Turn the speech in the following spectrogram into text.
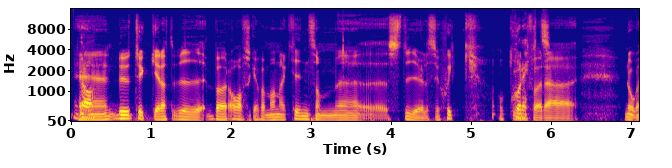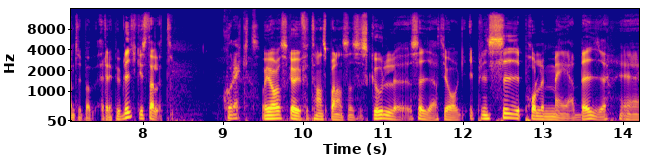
Ja. Eh, du tycker att vi bör avskaffa monarkin som eh, styrelseskick och Korrekt. införa någon typ av republik istället. Korrekt. Och jag ska ju för transparensens skull säga att jag i princip håller med dig. Eh,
